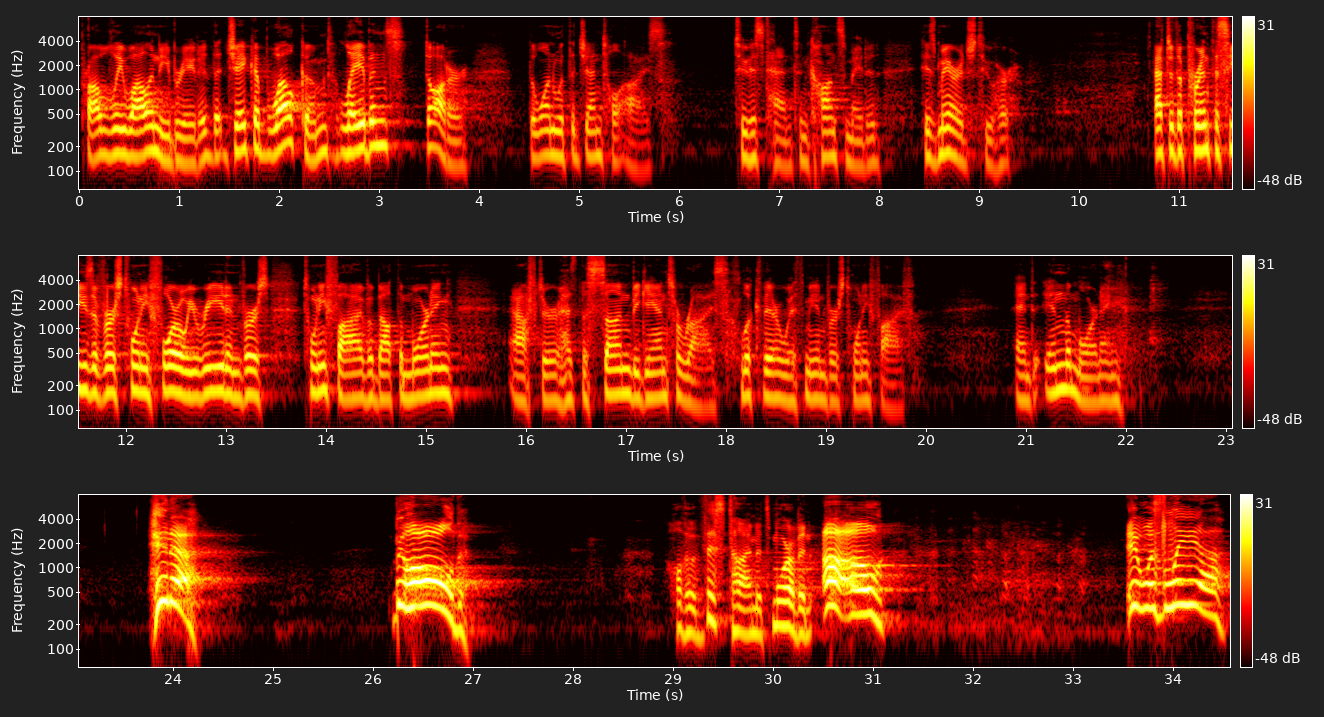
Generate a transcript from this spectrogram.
probably while inebriated, that Jacob welcomed Laban's daughter the one with the gentle eyes, to his tent and consummated his marriage to her. After the parentheses of verse 24, we read in verse 25 about the morning after as the sun began to rise. Look there with me in verse 25. And in the morning, Hannah, behold! Although this time it's more of an uh oh it was Leah.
